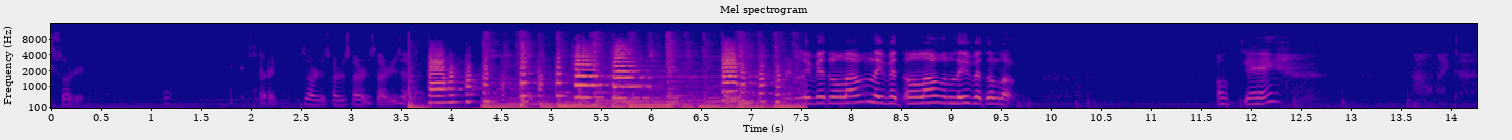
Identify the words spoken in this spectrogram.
Sorry. Sorry, sorry, sorry, sorry, sorry. Leave it alone, leave it alone, leave it alone. Oke. Oh my god.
